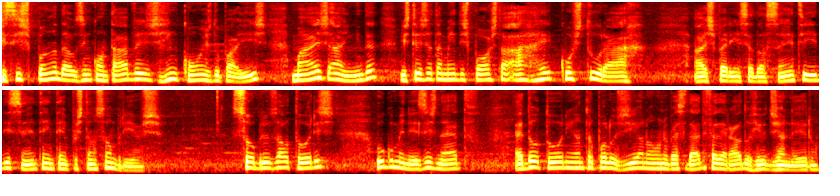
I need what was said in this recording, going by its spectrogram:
que se expanda aos incontáveis rincões do país, mas ainda esteja também disposta a recosturar a experiência docente e discente em tempos tão sombrios. Sobre os autores, Hugo Menezes Neto, é doutor em antropologia na Universidade Federal do Rio de Janeiro,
